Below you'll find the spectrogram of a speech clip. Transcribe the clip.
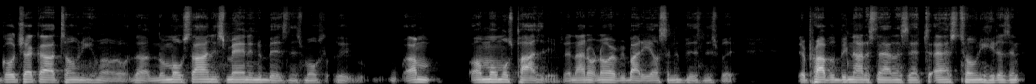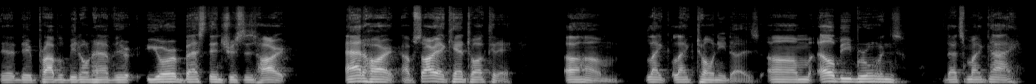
Go check out Tony, uh, the, the most honest man in the business. Most, I'm I'm almost positive, and I don't know everybody else in the business, but they're probably not as honest as, as Tony. He doesn't. Uh, they probably don't have their your best interest is heart at heart. I'm sorry I can't talk today. Um, like like Tony does. Um, LB Bruins, that's my guy.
